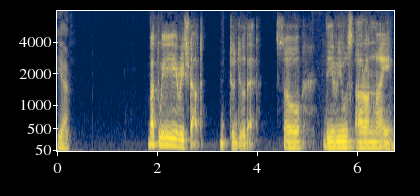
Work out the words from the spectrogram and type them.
Yeah, but we reached out to do that. So the rules are on my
